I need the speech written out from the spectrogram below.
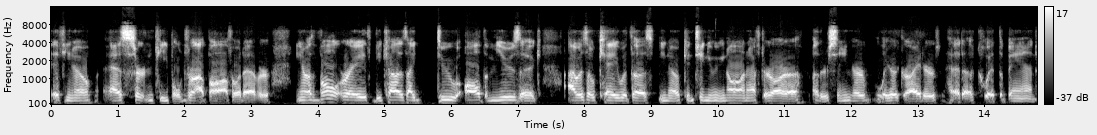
if you know, as certain people drop off or whatever, you know, with Vaultwraith because I do all the music. I was okay with us, you know, continuing on after our uh, other singer, lyric writer, had uh, quit the band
